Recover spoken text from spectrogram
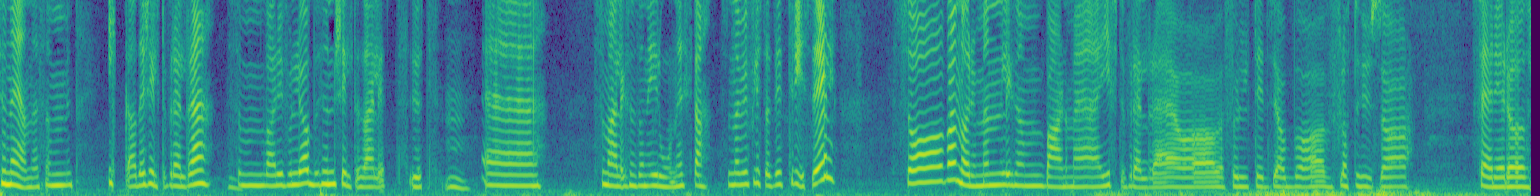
Hun ene som ikke hadde skilte foreldre, som var i full jobb, hun skilte seg litt ut. Mm. Eh, som er liksom sånn ironisk, da. Så når vi flytta til Trysil, så var normen liksom barn med gifte foreldre og fulltidsjobb og flotte hus og ferier og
